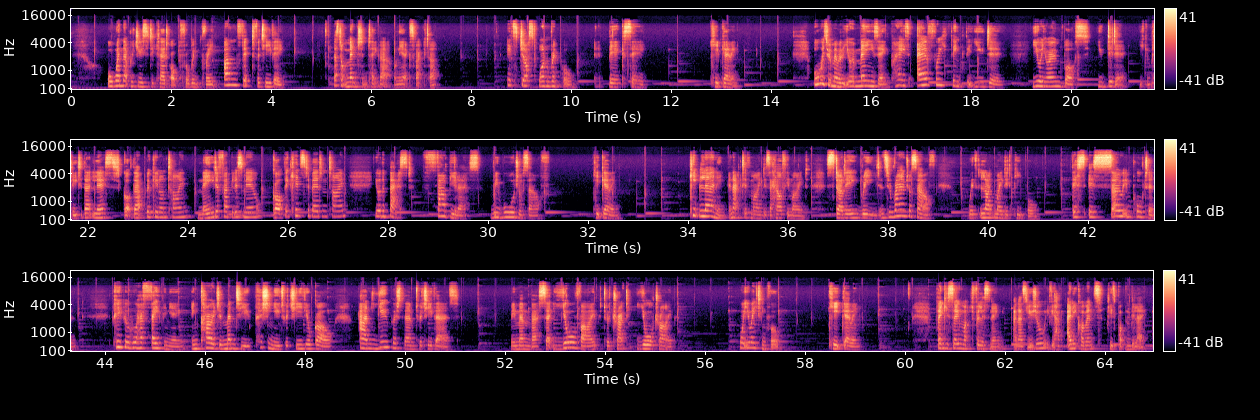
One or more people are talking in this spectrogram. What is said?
or when that producer declared Oprah Winfrey unfit for TV. Let's not mention Take That on The X Factor. It's just one ripple in a big sea. Keep going. Always remember that you're amazing. Praise everything that you do. You are your own boss. You did it. You completed that list, got that booking on time, made a fabulous meal, got the kids to bed on time. You're the best. Fabulous. Reward yourself. Keep going. Keep learning. An active mind is a healthy mind. Study, read, and surround yourself with like minded people. This is so important. People who have faith in you, encourage and mentor you, pushing you to achieve your goal, and you push them to achieve theirs. Remember, set your vibe to attract your tribe. What are you waiting for? Keep going. Thank you so much for listening, and as usual, if you have any comments, please pop them below.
